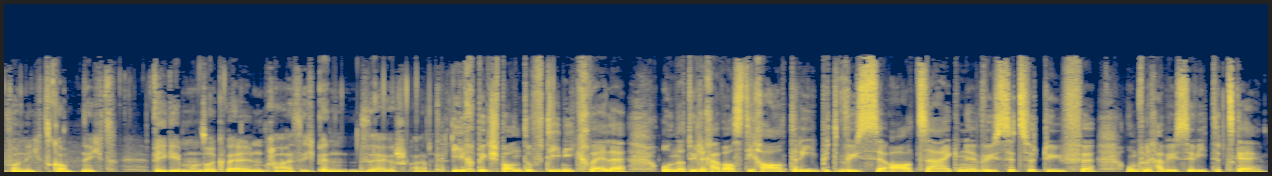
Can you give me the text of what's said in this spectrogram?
Von nichts kommt nichts. Wir geben unsere Quellen preis. Ich bin sehr gespannt. Ich bin gespannt auf deine Quellen und natürlich auch, was dich antreibt, Wissen anzueignen, Wissen zu vertiefen und vielleicht auch Wissen weiterzugeben.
